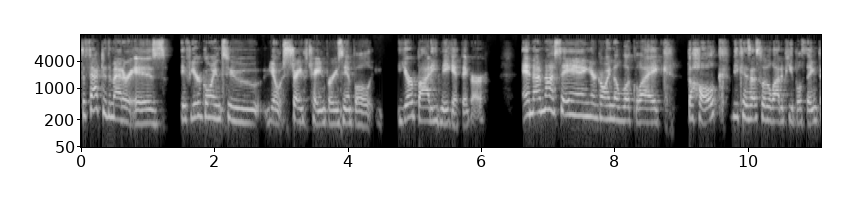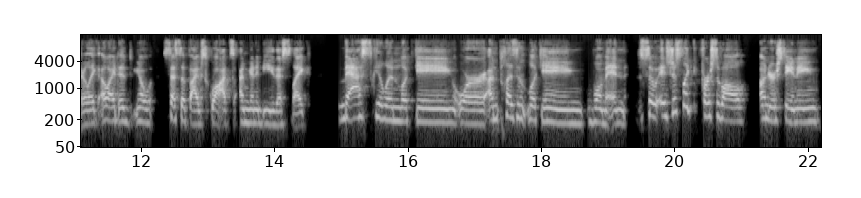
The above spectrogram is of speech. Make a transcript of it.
The fact of the matter is, if you're going to, you know, strength train, for example, your body may get bigger. And I'm not saying you're going to look like the Hulk because that's what a lot of people think. They're like, oh, I did, you know, sets of five squats. I'm going to be this like masculine looking or unpleasant looking woman. So it's just like, first of all, understanding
